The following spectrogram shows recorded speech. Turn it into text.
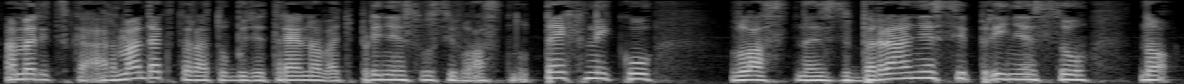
americká armáda, ktorá tu bude trénovať, prinesú si vlastnú techniku, vlastné zbranie si prinesú. No,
